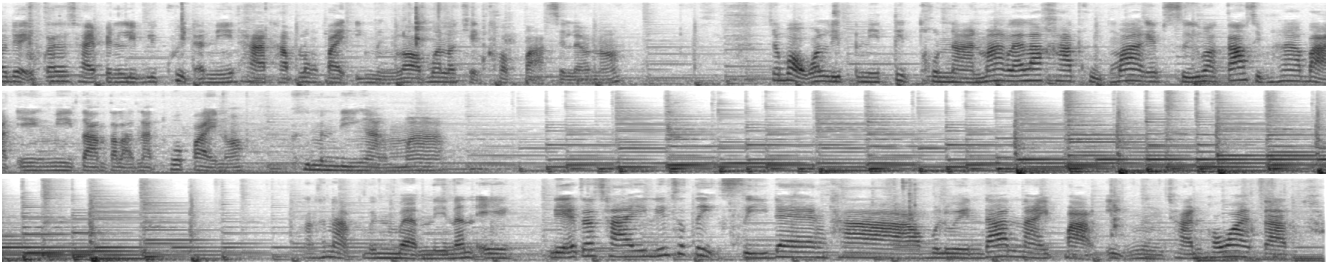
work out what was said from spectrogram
แล้วเดี๋ยวเอฟก็จะใช้เป็นลิปลิควิดอันนี้ทาทับลงไปอีกหนึ่งรอบเมื่อเราเขียนขอบปากเสร็จแล้วเนาะจะบอกว่าลิปอันนี้ติดทนนานมากและราคาถูกมากเอฟซื้อมา 95 บาทเองมีตามตลาดนัดทั่วไปเนาะคือมันดีงามมาก ณะเป็นแบบนี้นั่นเอง เดี๋ยวจะใช้ลิปสติกสีแดงทาบริเวณด้านในปากอีกหนึ่งชั้น เพราะว่าจะท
